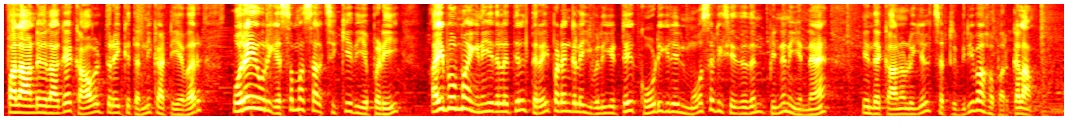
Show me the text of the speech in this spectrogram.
பல ஆண்டுகளாக காவல்துறைக்கு தண்ணி காட்டியவர் ஒரே ஒரு எஸ்எம்எஸ்ஆல் சிக்கியது எப்படி? ஐபோமா இணையதளத்தில் திரைப்படங்களை வெளியிட்டு கோடிகளில் மோசடி செய்ததன் பின்னணி என்ன? இந்த காணொளியில் சற்று விரிவாக பார்க்கலாம்.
